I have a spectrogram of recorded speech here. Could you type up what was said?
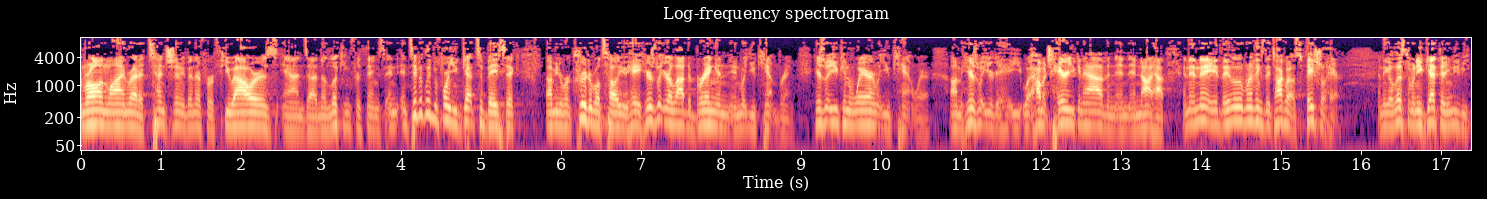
And we're all in line. We're at attention. We've been there for a few hours, and uh, they're looking for things. And, and typically, before you get to basic, um, your recruiter will tell you, "Hey, here's what you're allowed to bring and, and, what you can't bring. Here's what you can wear and what you can't wear. Um, here's what you're, how much hair you can have and, and, and not have." And then they, they, one of the things they talk about is facial hair. And they go, "Listen, when you get there, you need to be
